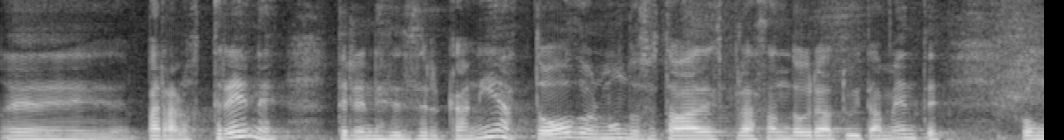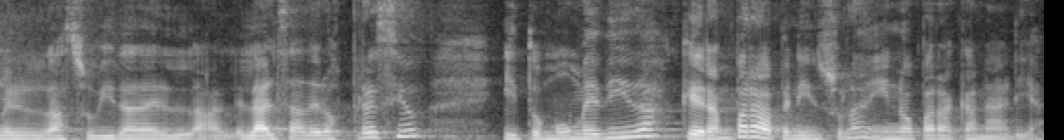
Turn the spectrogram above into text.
eh, para los trenes, trenes de cercanía, todo el mundo se estaba desplazando gratuitamente con la subida del alza de los precios y tomó medidas que eran para la península y no para Canarias.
